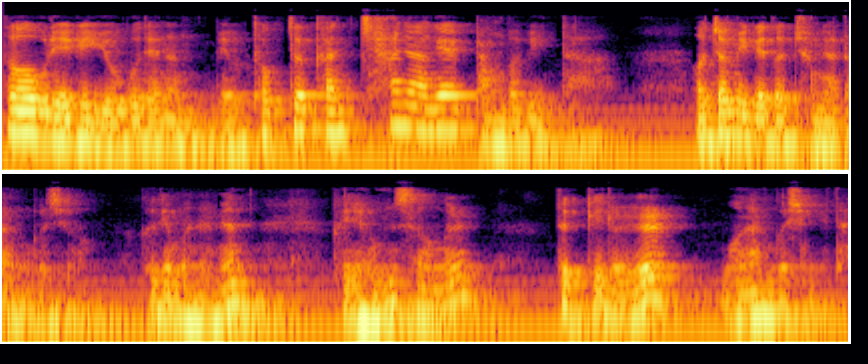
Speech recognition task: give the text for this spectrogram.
또 우리에게 요구되는 매우 독특한 찬양의 방법이 있다. 어쩜 이게 더 중요하다는 거죠. 그게 뭐냐면 그의 음성을 듣기를 원하는 것입니다.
